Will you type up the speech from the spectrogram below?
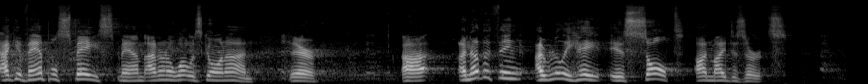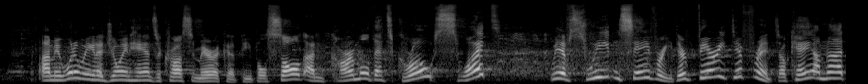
I give ample space, ma'am. I don't know what was going on there. Uh, another thing I really hate is salt on my desserts. I mean, when are we going to join hands across America, people? Salt on caramel? That's gross. What? We have sweet and savory. They're very different, okay? I'm not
